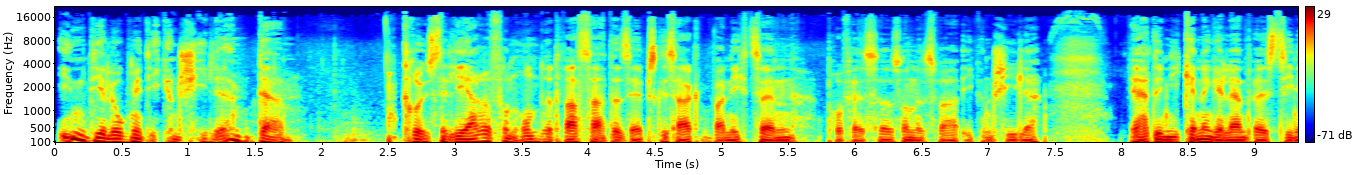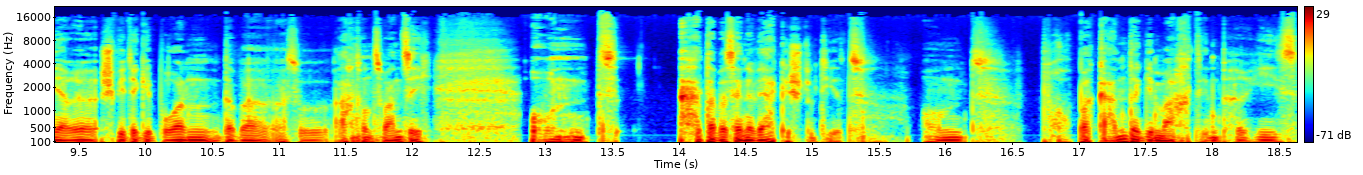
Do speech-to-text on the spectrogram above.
im Dialog mit Egon Schiele, der größte Lehrer von 100 Wasser, hat er selbst gesagt, war nicht sein Professor, sondern es war Egon Schiele. Er hat ihn nie kennengelernt, weil er ist zehn Jahre später geboren, da war also 28 und hat aber seine Werke studiert und Propaganda gemacht in Paris.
